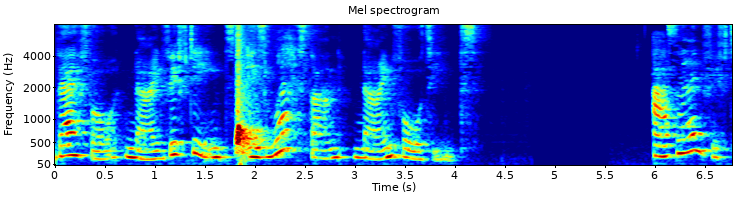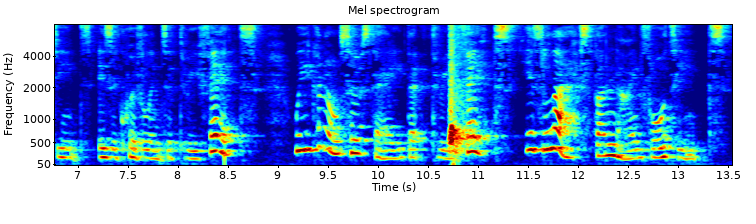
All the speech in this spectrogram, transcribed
Therefore, 9 fifteenths is less than 9 fourteenths. As 9 fifteenths is equivalent to 3 fifths, we can also say that 3 fifths is less than 9 fourteenths.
